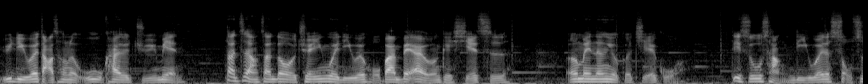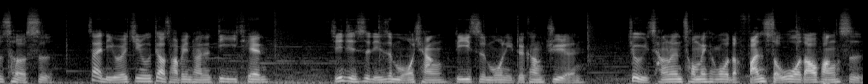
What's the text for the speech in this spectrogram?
与李维打成了五五开的局面，但这场战斗却因为李维伙伴被艾尔文给挟持，而没能有个结果。第十五场，李维的首次测试，在李维进入调查兵团的第一天，仅仅是临阵磨枪，第一次模拟对抗巨人，就以常人从没看过的反手握刀方式，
